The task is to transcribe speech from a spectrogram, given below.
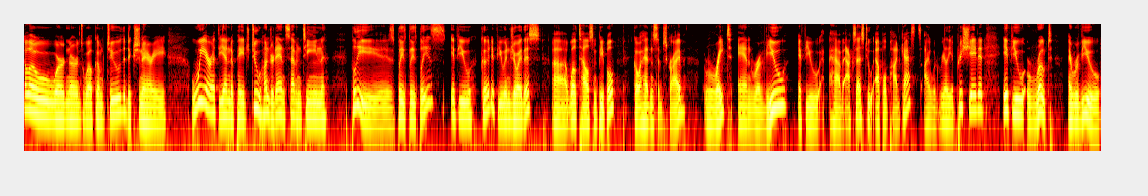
Hello, word nerds. Welcome to the dictionary. We are at the end of page 217. Please, please, please, please, if you could, if you enjoy this, uh, well, tell some people. Go ahead and subscribe, rate, and review. If you have access to Apple Podcasts, I would really appreciate it if you wrote a review,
